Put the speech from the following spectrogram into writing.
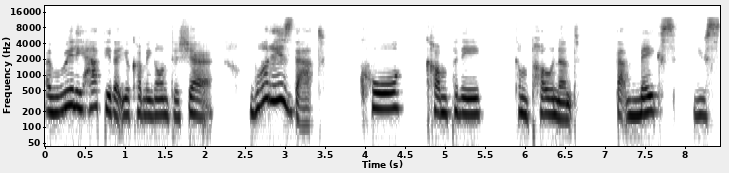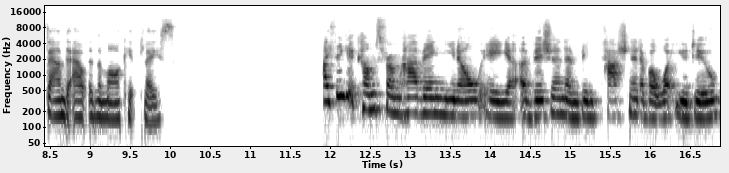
I'm really happy that you're coming on to share. What is that core company component that makes you stand out in the marketplace? I think it comes from having, you know, a, a vision and being passionate about what you do.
